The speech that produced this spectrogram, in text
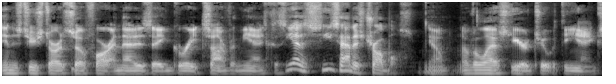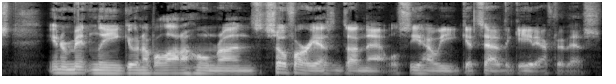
in his two starts so far, and that is a great sign for the Yanks because yes, he's had his troubles, you know, over the last year or two with the Yanks, intermittently giving up a lot of home runs. So far, he hasn't done that. We'll see how he gets out of the gate after this.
